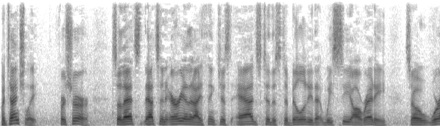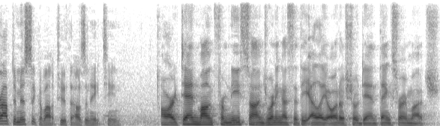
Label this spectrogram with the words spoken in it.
Potentially, for sure. So that's, that's an area that I think just adds to the stability that we see already. So we're optimistic about 2018. All right, Dan Mohnke from Nissan joining us at the LA Auto Show. Dan, thanks very much.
